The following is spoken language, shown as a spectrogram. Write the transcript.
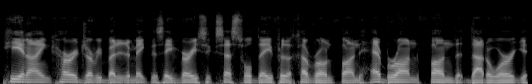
He and I encourage everybody to make this a very successful day for the Chevron Fund. Hebronfund.org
